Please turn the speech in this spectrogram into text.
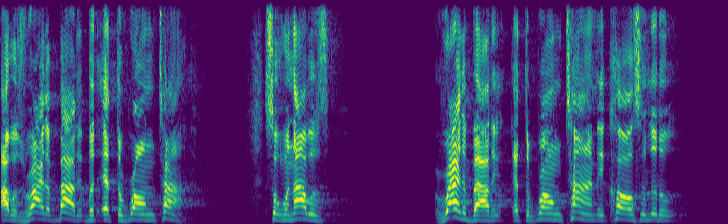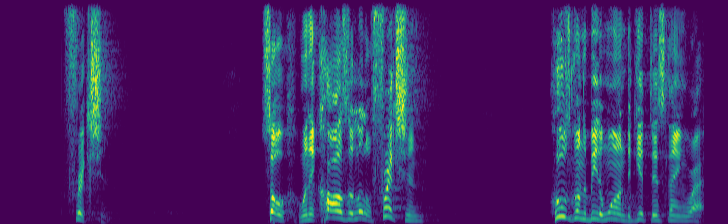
I was right about it, but at the wrong time. So when I was right about it at the wrong time, it caused a little friction. So when it caused a little friction, who's going to be the one to get this thing right?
